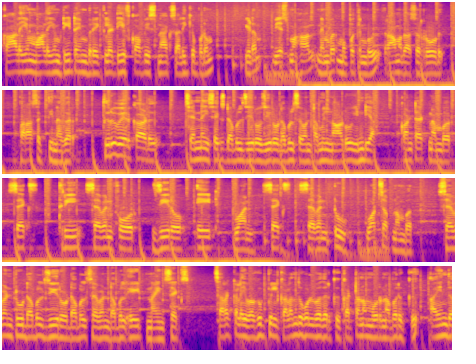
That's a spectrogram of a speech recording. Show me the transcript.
காலையும் மாலையும் டீ டைம் பிரேக்கில் டீஃப் காஃபி ஸ்நாக்ஸ் அளிக்கப்படும். இடம் வேஸ்மஹால் நம்பர் முப்பத்தொன்பது ராமதாசர் road Parasakthi Nagar Thiruverkadu Chennai six double zero zero double seven Tamil Nadu India. Contact number six three seven four zero eight one six seven two WhatsApp number seven two double zero double seven double eight nine six சரக்கலை வகுப்பில் கலந்து கொள்வதற்கு கட்டணம் ஒரு நபருக்கு ஐந்து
